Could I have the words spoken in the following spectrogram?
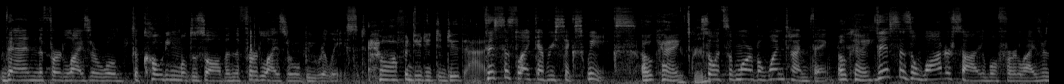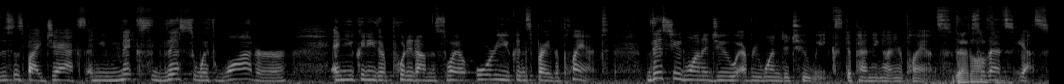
then the fertilizer will, the coating will dissolve and the fertilizer will be released. How often do you need to do that? This is like every six weeks. okay. So it's a more of a one-time thing. Okay. This is a water-soluble fertilizer. This is by Jack's, and you mix this with water, and you can either put it on the soil or you can spray the plant. This you'd want to do every one to two weeks, depending on your plants. That so often? that's yes,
